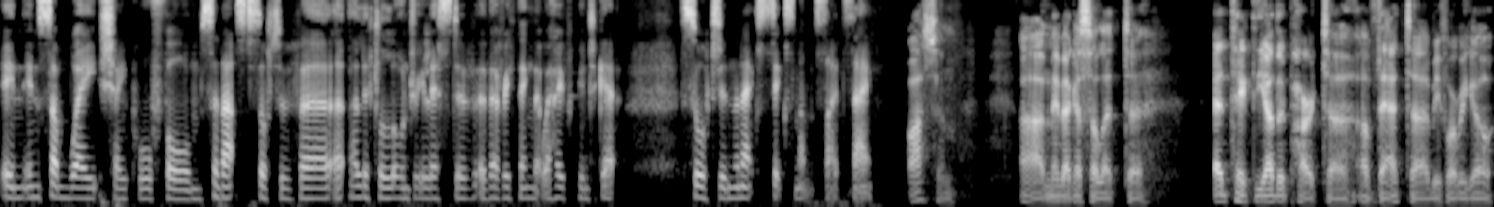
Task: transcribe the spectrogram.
in in some way, shape, or form. So that's sort of a, a little laundry list of, of everything that we're hoping to get sorted in the next six months. I'd say. Awesome. Uh, maybe I guess I'll let uh, Ed take the other part uh, of that uh, before we go.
